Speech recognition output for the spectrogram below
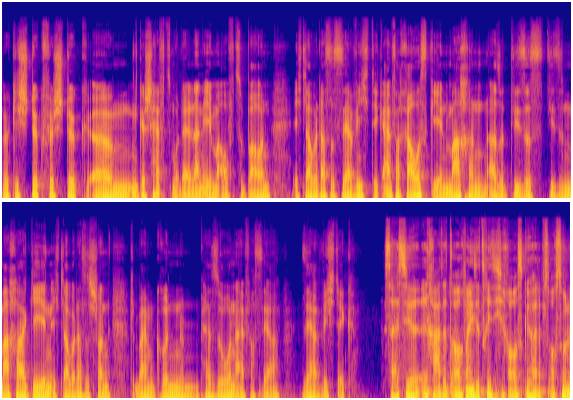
wirklich Stück für Stück ähm, ein Geschäftsmodell dann eben aufzubauen. Ich glaube, das ist sehr wichtig. Einfach rausgehen, machen. Also dieses, dieses Macher gehen, ich glaube, das ist schon beim gründenden Person einfach sehr, sehr wichtig. Das heißt, ihr ratet auch, wenn ich jetzt richtig rausgehört habe, auch so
